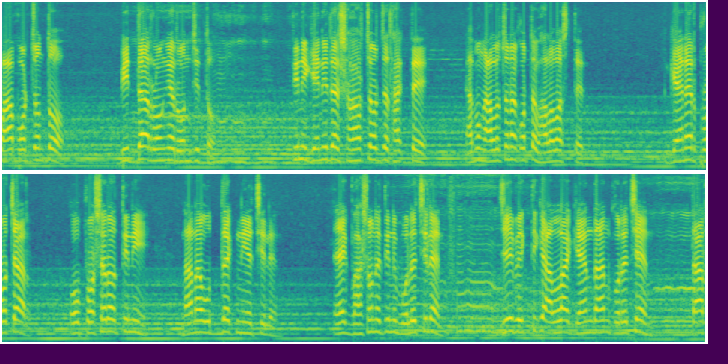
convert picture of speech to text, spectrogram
পা পর্যন্ত বিদ্যার রঙে রঞ্জিত। তিনি জ্ঞানীদের সাহচর্যে থাকতে এবং আলোচনা করতে ভালোবাসতেন। জ্ঞানের প্রচার ও প্রসারও তিনি নানা উদ্যোগ নিয়েছিলেন। এক ভাষণে তিনি বলেছিলেন যে ব্যক্তিকে আল্লাহ জ্ঞান দান করেছেন, তার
